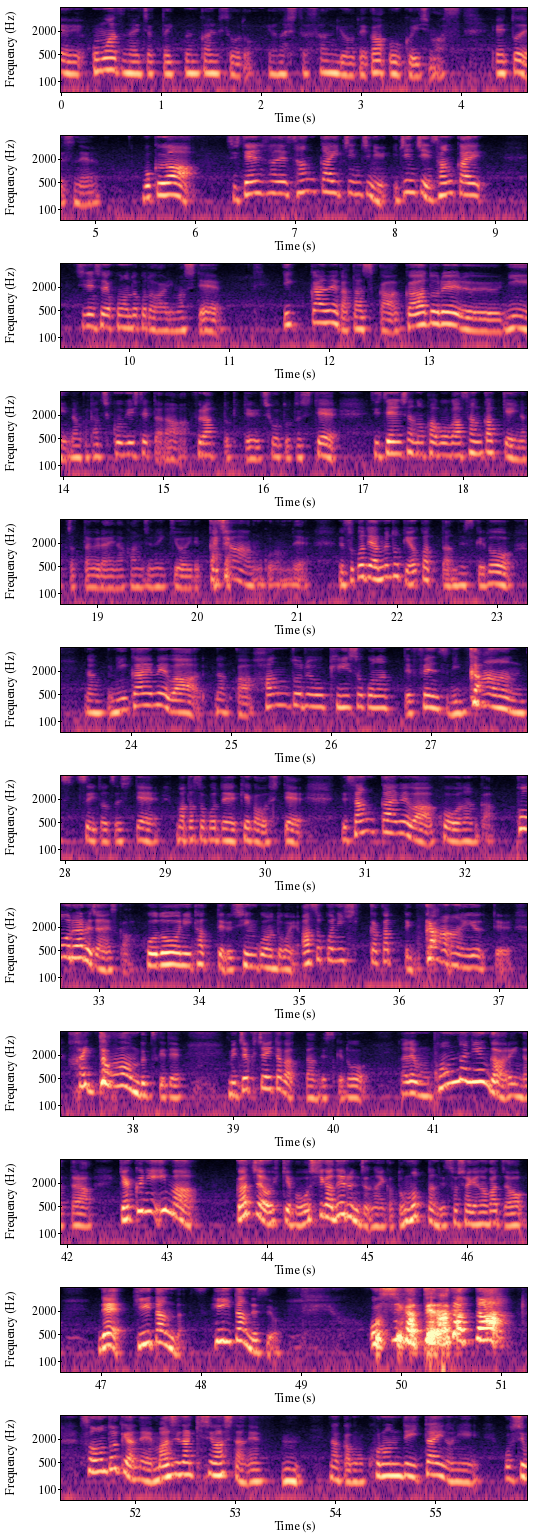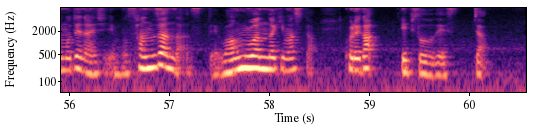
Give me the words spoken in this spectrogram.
えー思わず泣いちゃった1分間エピソード柳下産業でがお送りします。えっとですね僕は自転車で3回1日に1日に3回自転車で転んだことがありまして1回目が確かガードレールになんか立ちこぎしてたらフラッと来て衝突して自転車のカゴが三角形になっちゃったぐらいな感じの勢いでガチャーン転んででそこでやめときゃよかったんですけどなんか2回目はなんかハンドルを切り損なってフェンスにガーン追突してまたそこで怪我をしてで3回目はこうなんかポールあるじゃないですか。歩道に立ってる信号のとこにあそこに引っかかってガーン言うてはいドーンぶつけてめちゃくちゃ痛かったんですけどあでもこんなに運が悪いんだったら逆に今ガチャを引けば推しが出るんじゃないかと思ったんですソシャゲのガチャを。で引いたんだ引いたんですよ。推しが出なかったその時はねマジ泣きしましたね。うん。なんかもう転んで痛いのに押しも出ないしもう散々だっつってワンワン泣きました。これがエピソードです。じゃあ。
